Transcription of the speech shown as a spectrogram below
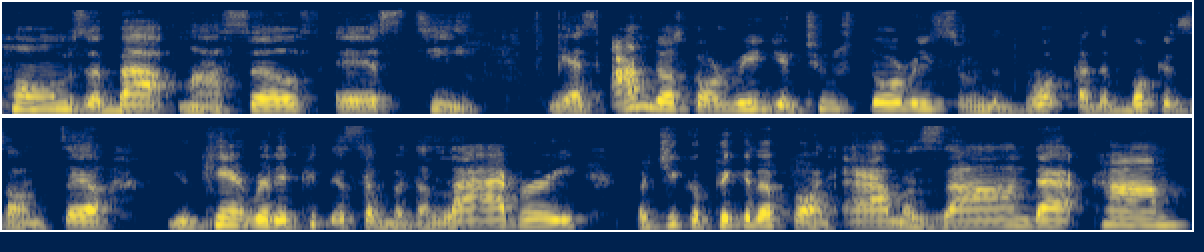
poems about myself, St. Yes, I'm just going to read you two stories from the book the book is on sale. You can't really pick this up at the library, but you can pick it up on Amazon.com.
